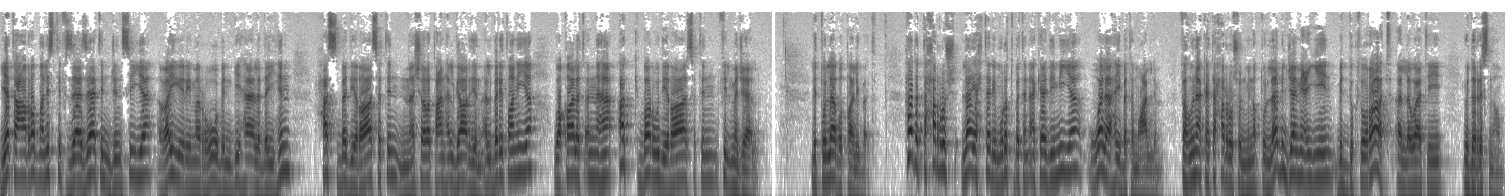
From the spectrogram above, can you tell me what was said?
يتعرضن لاستفزازات جنسية غير مرغوب بها لديهن حسب دراسة نشرت عنها الجارديان البريطانية وقالت أنها أكبر دراسة في المجال. للطلاب والطالبات هذا التحرش لا يحترم رتبة أكاديمية ولا هيبة معلم. فهناك تحرش من الطلاب الجامعيين بالدكتورات اللواتي يدرسنهم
